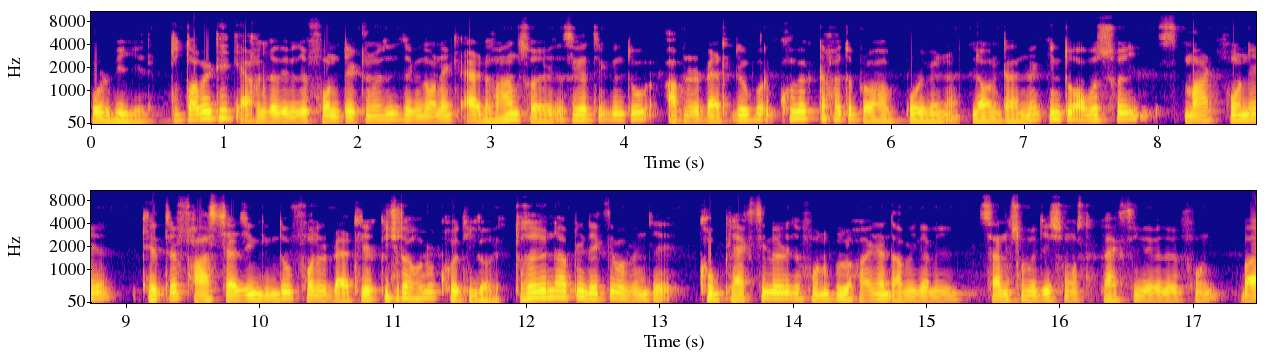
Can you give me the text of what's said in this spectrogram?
পড়বেই। তো তবে ঠিক এখনকার দিনে যে ফোন টেকনোলজি সেটা কিন্তু অনেক অ্যাডভান্স হয়ে গেছে, সেক্ষেত্রে কিন্তু আপনার ব্যাটারির উপর খুব একটা হয়তো প্রভাব পড়বে না লং টার্মে কিন্তু অবশ্যই স্মার্টফোনে ক্ষেত্রে ফাস্ট চার্জিং কিন্তু ফোনের ব্যাটারির কিছুটা হলেও ক্ষতি করে তো সেই জন্য আপনি দেখতে পাবেন যে খুব ফ্ল্যাক্সিবলের যে ফোনগুলো হয় না, দামি দামি স্যামসংয়ের যে সমস্ত ফ্ল্যাক্সি লেভেলের ফোন বা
